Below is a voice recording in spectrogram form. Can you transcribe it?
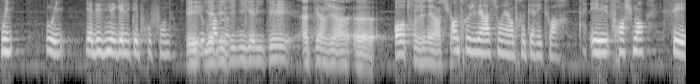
Oui, oui. Il y a des inégalités profondes. Et il y a des inégalités euh, entre générations? Entre générations et entre territoires. Et franchement, il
